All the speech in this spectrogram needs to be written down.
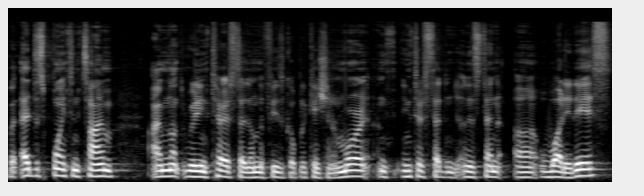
But at this point in time, I'm not really interested on the physical application. I'm more interested in understand uh, what it is.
